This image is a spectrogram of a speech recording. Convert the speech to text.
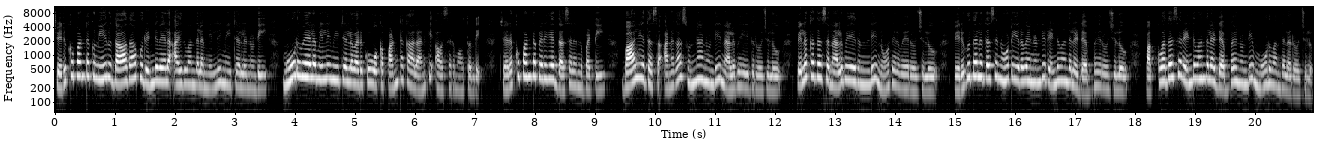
చెరుకు పంటకు నీరు దాదాపు రెండు వేల ఐదు వందల మిల్లీమీటర్ల నుండి మూడు వేల మిల్లీమీటర్ల వరకు ఒక పంట కాలానికి అవసరమవుతుంది. చెరకు పంట పెరిగే దశలను బట్టి బాల్య దశ అనగా సున్నా నుండి నలభై ఐదు రోజులు పిలక దశ నలభై ఐదు నుండి నూట ఇరవై రోజులు పెరుగుదల దశ నూట ఇరవై నుండి రెండు వందల డెబ్బై రోజులు పక్వ దశ రెండు వందల డెబ్బై నుండి మూడు వందల రోజులు.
